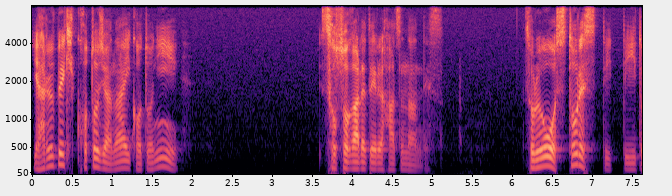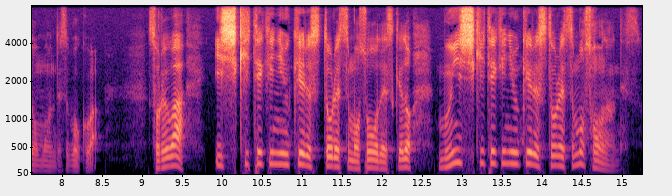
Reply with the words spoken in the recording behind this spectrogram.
やるべきことじゃないことに注がれてるはずなんです。それをストレスって言っていいと思うんです僕は。それは意識的に受けるストレスもそうですけど無意識的に受けるストレスもそうなんです。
